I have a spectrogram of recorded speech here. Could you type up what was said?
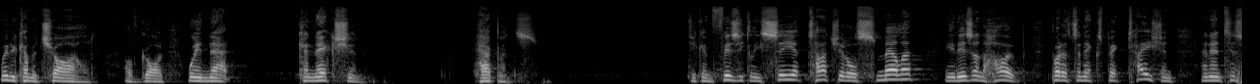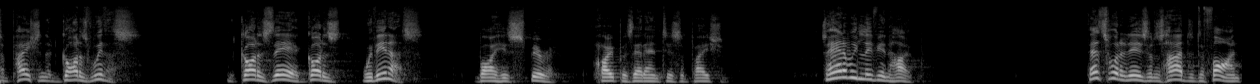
We become a child of God when that connection happens. If you can physically see it, touch it, or smell it, it isn't hope, but it's an expectation, an anticipation that God is with us, that God is there, God is within us by His Spirit. Hope is that anticipation. So, how do we live in hope? That's what it is, and it's hard to define.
